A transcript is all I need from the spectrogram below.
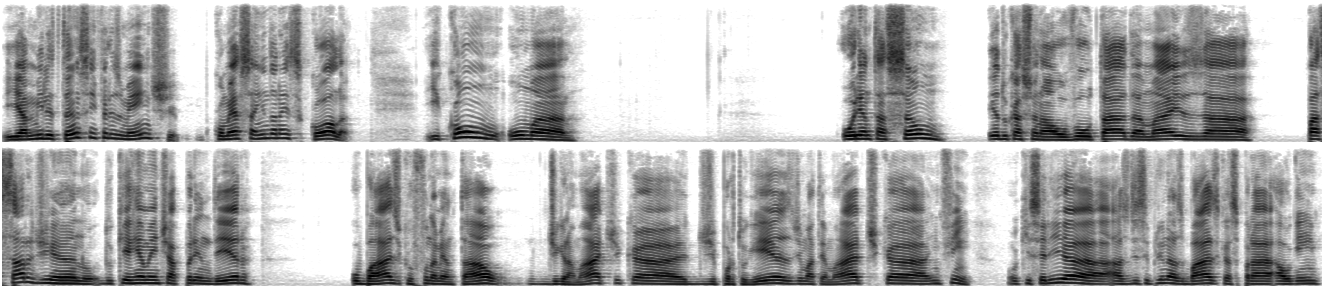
E a militância, infelizmente, começa ainda na escola. E com uma orientação educacional voltada mais a passar de ano do que realmente aprender o básico, o fundamental, de gramática, de português, de matemática, enfim, o que seria as disciplinas básicas para alguém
